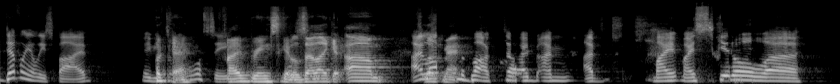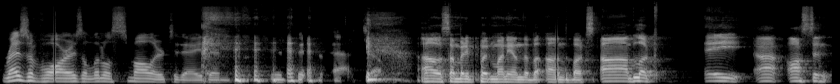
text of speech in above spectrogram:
definitely at least five, maybe okay. 10. We'll see. Five green Skittles. We'll I like it. Um, I look, love the buck, so I, I'm I've my my Skittle uh, reservoir is a little smaller today than, than the past. So. Oh, somebody put money on the on the Bucks. Um, look, hey, uh, Austin,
